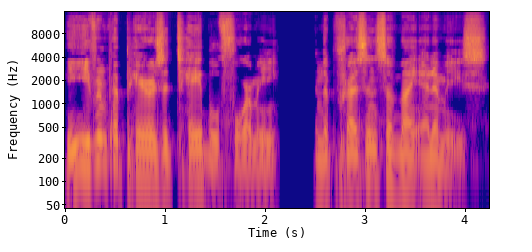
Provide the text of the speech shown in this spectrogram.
He even prepares a table for me in the presence of my enemies.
